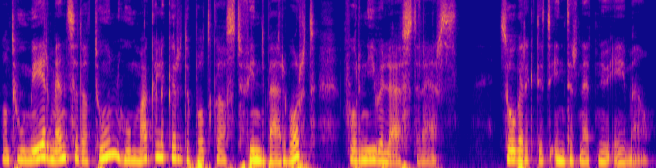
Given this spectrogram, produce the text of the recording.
Want hoe meer mensen dat doen, hoe makkelijker de podcast vindbaar wordt voor nieuwe luisteraars. Zo werkt het internet nu eenmaal.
